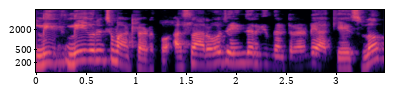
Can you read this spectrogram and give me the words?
నీ నీ గురించి మాట్లాడుకో. అసలు ఆ రోజు ఏం జరిగిందంటేనండి ఆ కేసులో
